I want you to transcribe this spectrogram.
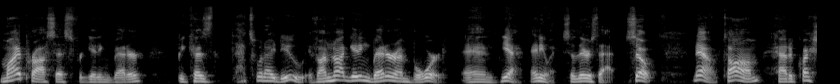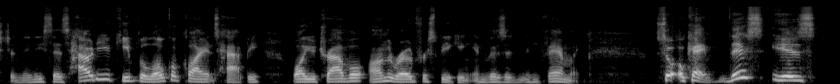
my process for getting better because that's what I do. If I'm not getting better, I'm bored. And yeah, anyway, so there's that. So now Tom had a question and he says, How do you keep the local clients happy while you travel on the road for speaking and visiting family? So, okay, this is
